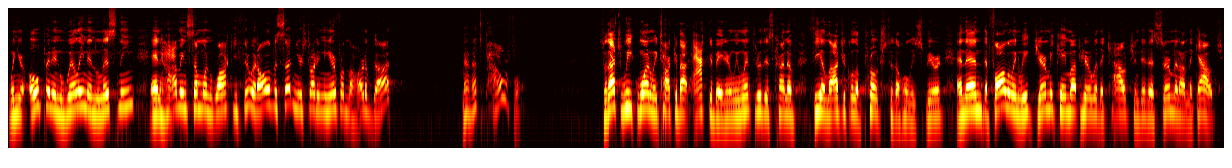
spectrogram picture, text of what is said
when you're open and willing and listening and having someone walk you through it, all of a sudden you're starting to hear from the heart of God. Man, that's powerful. So that's week one. We talked about activating, and we went through this kind of theological approach to the Holy Spirit. And then the following week, Jeremy came up here with a couch and did a sermon on the couch,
